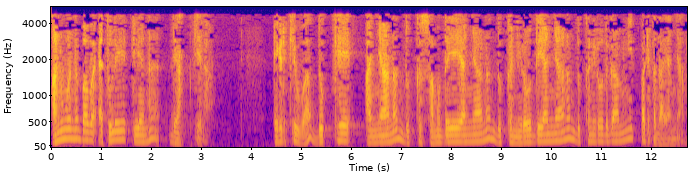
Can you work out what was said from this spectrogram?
අනුවන බව ඇතුලේ තියෙන දෙයක් කියලා. ඒකට කිව්වා දුක්ඛේ අඥානං දුක්ඛ සමුදයේ අඥානං දුක්ඛ නිරෝධේ අඥානං දුක්ඛ නිරෝධගාමිනී පටිපදාය අඥානං.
